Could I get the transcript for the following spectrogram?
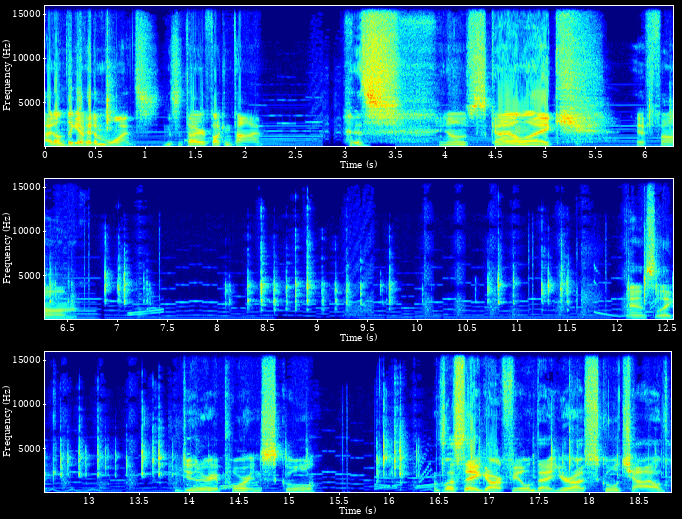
I don't think I've hit him once this entire fucking time. It's, you know, it's kind of like if um. And it's like doing a report in school. Let's say Garfield that you're a school child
